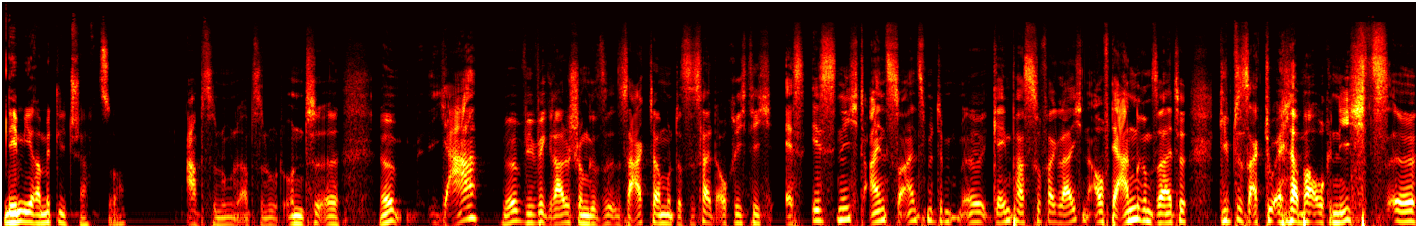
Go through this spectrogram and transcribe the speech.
neben ihrer Mitgliedschaft so. Absolut, absolut. Und äh, ne, ja, wie wir gerade schon gesagt haben, und das ist halt auch richtig, es ist nicht eins zu eins mit dem äh, Game Pass zu vergleichen. Auf der anderen Seite gibt es aktuell aber auch nichts, äh,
